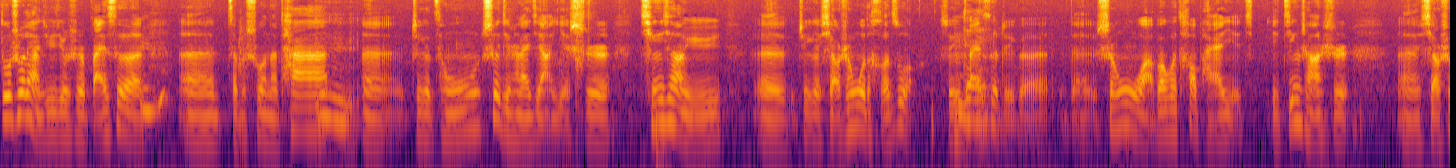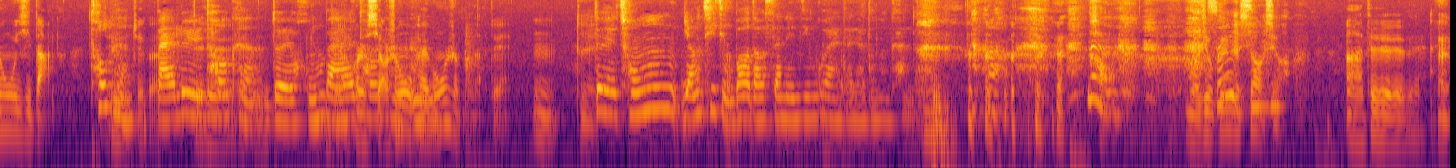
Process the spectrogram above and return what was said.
多说两句，就是白色，呃，怎么说呢？它，嗯。呃，这个从设计上来讲，也是倾向于呃这个小生物的合作，所以白色这个的生物啊，包括套牌也也经常是呃小生物一起打的。token 这个白绿对对对 token 对红白对或者小生物快嗯。攻什么的，对，嗯，对对，从扬起警报到三连精怪，大家都能看到。那我就跟着笑笑。啊，对对对对，嗯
